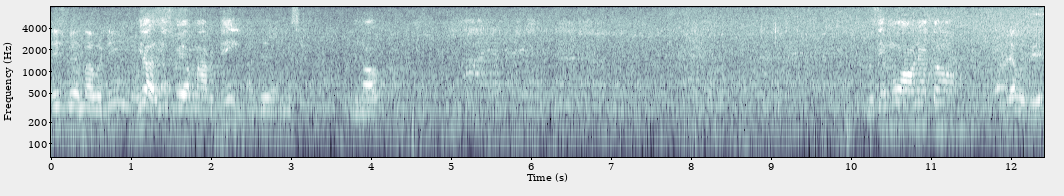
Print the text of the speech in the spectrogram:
Israel my redeemed. Yeah, Israel my redeemed, Isaiah, you know. Was there more on that thong? Oh, that was it.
